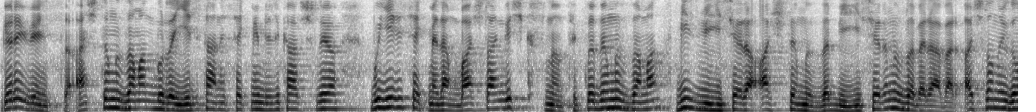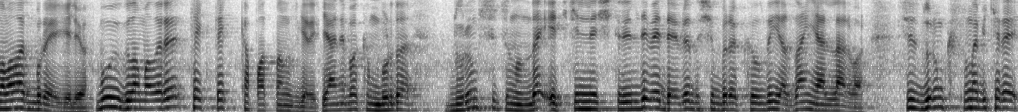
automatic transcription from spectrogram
Görev yöneticisi açtığımız zaman burada 7 tane sekme bizi karşılıyor. Bu 7 sekmeden başlangıç kısmına tıkladığımız zaman biz bilgisayarı açtığımızda bilgisayarımızla beraber açılan uygulamalar buraya geliyor. Bu uygulamaları tek tek kapatmanız gerek. Yani bakın burada durum sütununda etkinleştirildi ve devre dışı bırakıldı yazan yerler var. Siz durum kısmına bir kere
